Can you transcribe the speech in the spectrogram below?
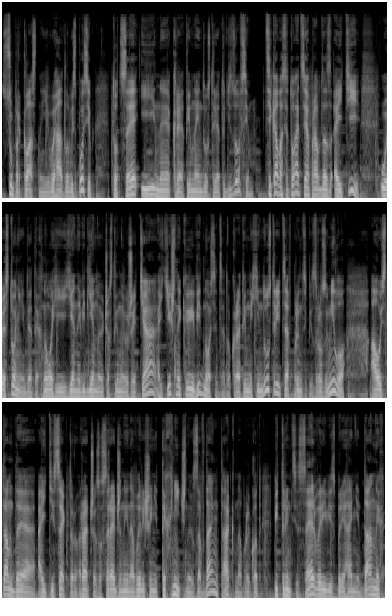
суперкласний і вигадливий спосіб, то це і не креативна індустрія тоді зовсім. Цікава ситуація, правда, з IT. у Естонії, де технології є невід'ємною частиною життя, айтішники відносяться до креативних індустрій, це в принципі зрозуміло. А ось там, де it сектор радше зосереджений на вирішенні технічних завдань, так, наприклад, підтримці серверів і зберіганні даних,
